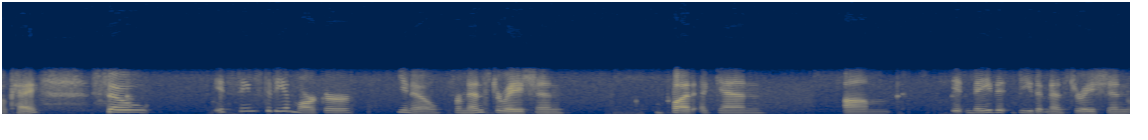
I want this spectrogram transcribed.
Okay? So it seems to be a marker, you know, for menstruation, but again, um, it may be that menstruation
